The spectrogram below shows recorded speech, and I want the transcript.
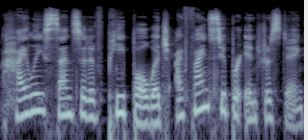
highly sensitive people, which I find super interesting.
